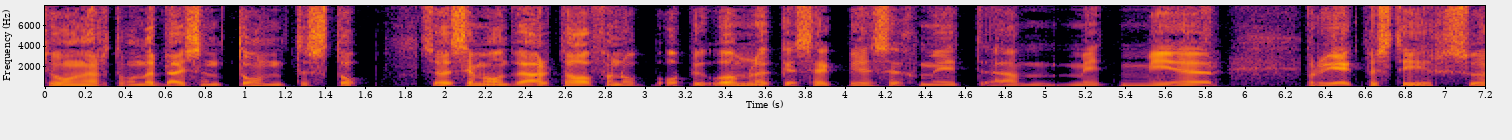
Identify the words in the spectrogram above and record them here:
200 100 000 ton te stop. So as jy my ontwerp daarvan op op die oomblik is ek besig met ehm um, met meer projekbestuur. So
